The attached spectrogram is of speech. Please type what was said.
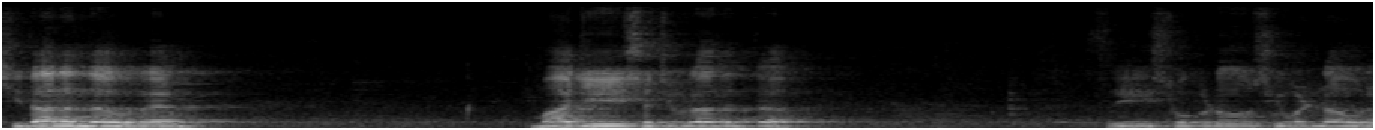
ಚಿದಾನಂದ ಅವರ, ಮಾಜಿ ಸಚಿವರಾದಂಥ ಶ್ರೀ ಸೊಗಡು ಶಿವಣ್ಣ ಅವರ.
